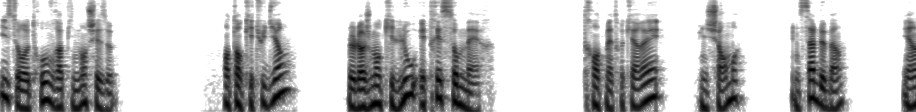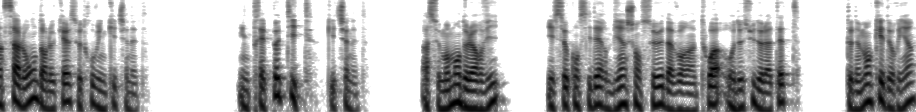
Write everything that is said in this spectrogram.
ils se retrouvent rapidement chez eux. En tant qu'étudiants, le logement qu'il loue est très sommaire. 30 mètres carrés, une chambre, une salle de bain et un salon dans lequel se trouve une kitchenette. Une très petite kitchenette. À ce moment de leur vie, ils se considèrent bien chanceux d'avoir un toit au-dessus de la tête, de ne manquer de rien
